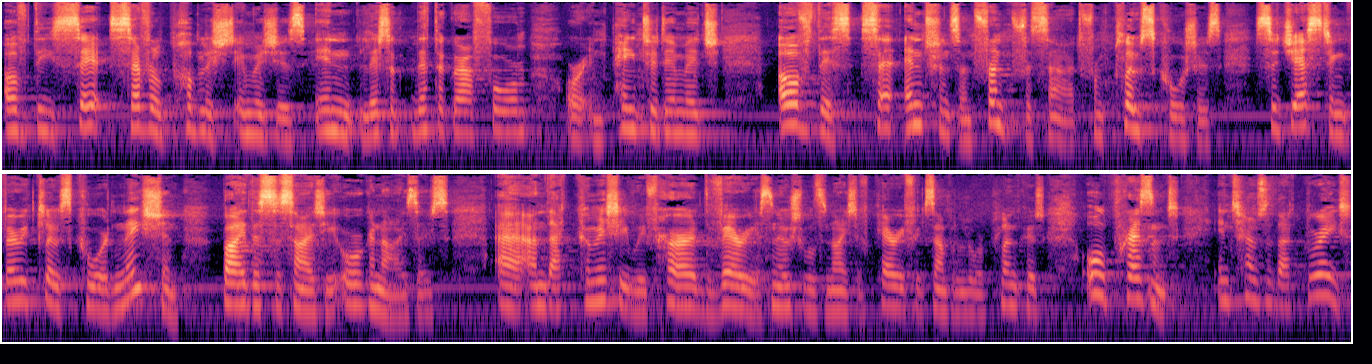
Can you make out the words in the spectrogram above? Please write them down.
of these se- several published images in lithograph form or in painted image of this entrance and front facade from close quarters, suggesting very close coordination by the society organisers. Uh, and that committee, we've heard the various notables, Knight of Kerry, for example, Lord Plunket, all present in terms of that great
